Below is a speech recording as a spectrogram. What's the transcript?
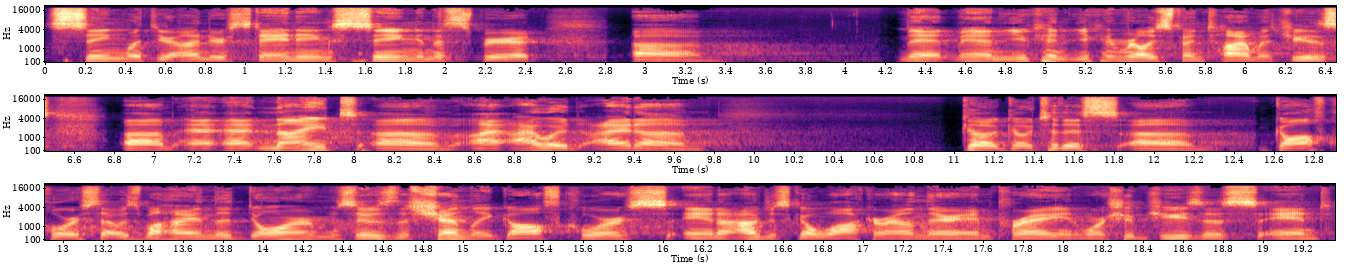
sing with your understanding, sing in the Spirit. Um, man, man, you can you can really spend time with Jesus. Um, at, at, night, um, I, I, would I'd um, go go to this um, golf course that was behind the dorms. It was the Schenley Golf Course, and I would just go walk around there and pray and worship Jesus and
